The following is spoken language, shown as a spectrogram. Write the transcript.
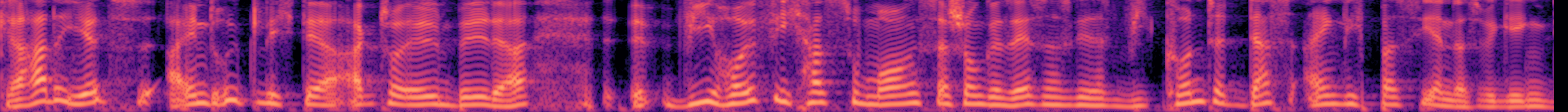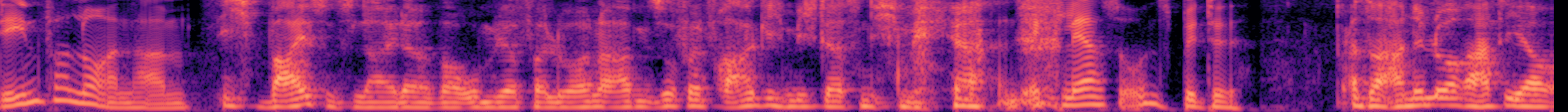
Gerade jetzt eindrücklich der aktuellen Bilder. Wie häufig hast du morgens da schon gesessen und hast gesagt, wie konnte das eigentlich passieren, dass wir gegen den verloren haben? Ich weiß es leider, warum wir verloren haben. Insofern frage ich mich das nicht mehr. Erklär es uns bitte. Also Hannelore hatte ja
